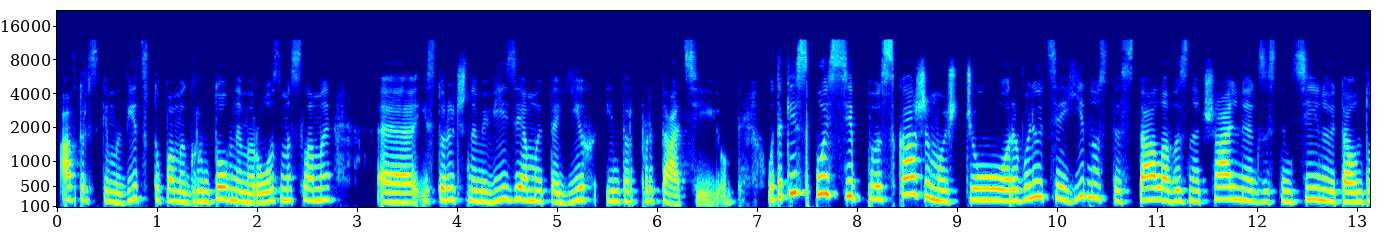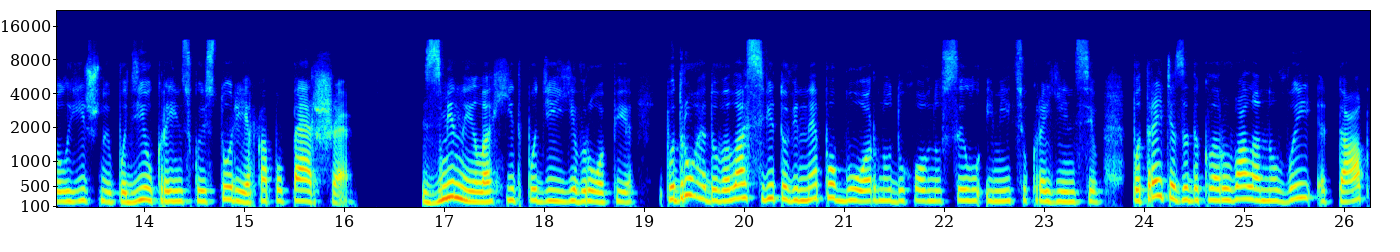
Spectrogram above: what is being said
авторськими відступами, ґрунтовними розмислами, е, історичними візіями та їх інтерпретацією. У такий спосіб скажемо, що Революція Гідності стала визначальною екзистенційною та онтологічною подією української історії, яка, по-перше, змінила хід подій Європі. По-друге, довела світові непоборну духовну силу і міць українців. По-третє, задекларувала новий етап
